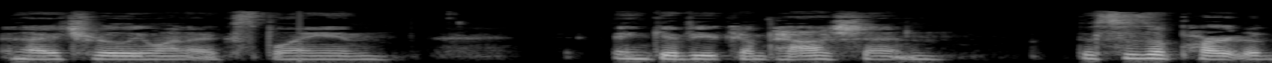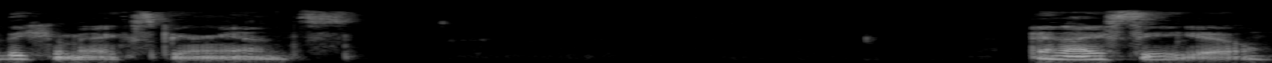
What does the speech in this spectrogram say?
And I truly want to explain and give you compassion. This is a part of the human experience. And I see you.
